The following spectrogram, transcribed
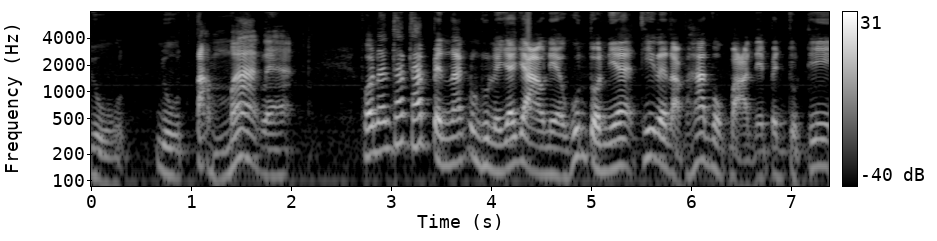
อยู่อยู่ต่ำมากเลยฮะเพราะฉะนั้นถ้าถ้าเป็นนักลงทุนระยะยาวเนี่ยหุ้นตัวนี้ที่ระดับ 5 6 บาทเนี่ยเป็นจุดที่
